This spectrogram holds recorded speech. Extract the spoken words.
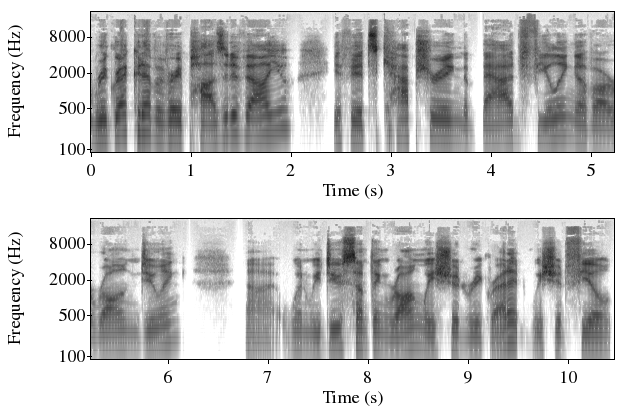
regret could have a very positive value if it's capturing the bad feeling of our wrongdoing. Uh, when we do something wrong, we should regret it. We should feel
